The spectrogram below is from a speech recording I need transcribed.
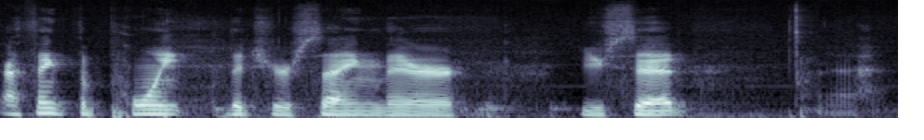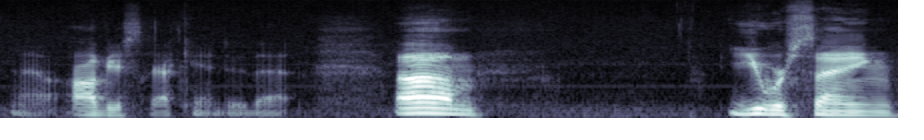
I think the point that you're saying there, you said, obviously I can't do that. Um, you were saying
